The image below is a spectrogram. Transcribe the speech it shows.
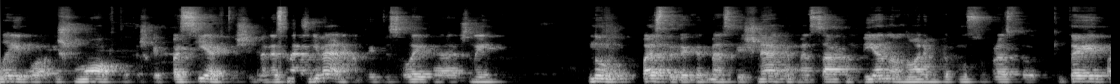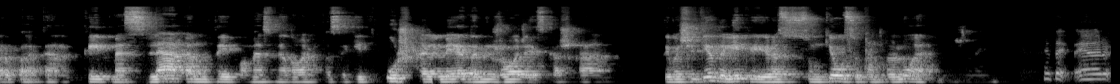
laiko išmokti, kažkaip pasiekti šitą, nes mes gyvenime taip visą laiką, žinai, nu, pastebi, kad mes kai šnekam, mes sakom vieną, norim, kad mūsų suprastų kitaip, arba ten, kaip mes slepiam tai, ko mes nenorim pasakyti, užkalbėdami žodžiais kažką. Tai va šitie dalykai yra sunkiau sukontroliuojami. Taip, ir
